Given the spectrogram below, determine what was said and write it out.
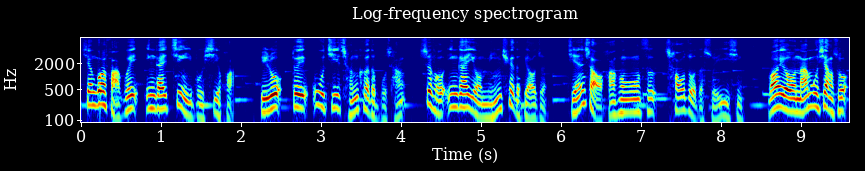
相关法规应该进一步细化，比如对误机乘客的补偿是否应该有明确的标准，减少航空公司操作的随意性。”网友楠木像说：“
